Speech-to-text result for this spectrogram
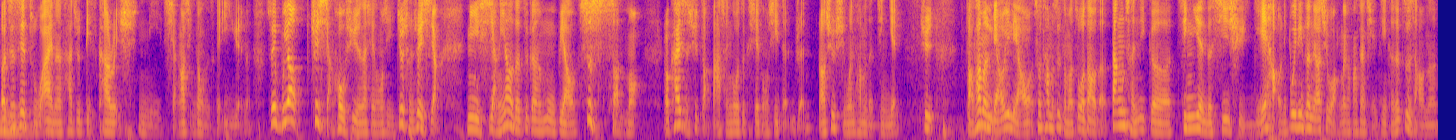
而这些阻碍呢，它就 discourage 你想要行动的这个意愿了。所以不要去想后续的那些东西，就纯粹想你想要的这个目标是什么。然后开始去找达成过这些东西的人，然后去询问他们的经验，去找他们聊一聊，说他们是怎么做到的，当成一个经验的吸取也好，你不一定真的要去往那个方向前进，可是至少呢，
